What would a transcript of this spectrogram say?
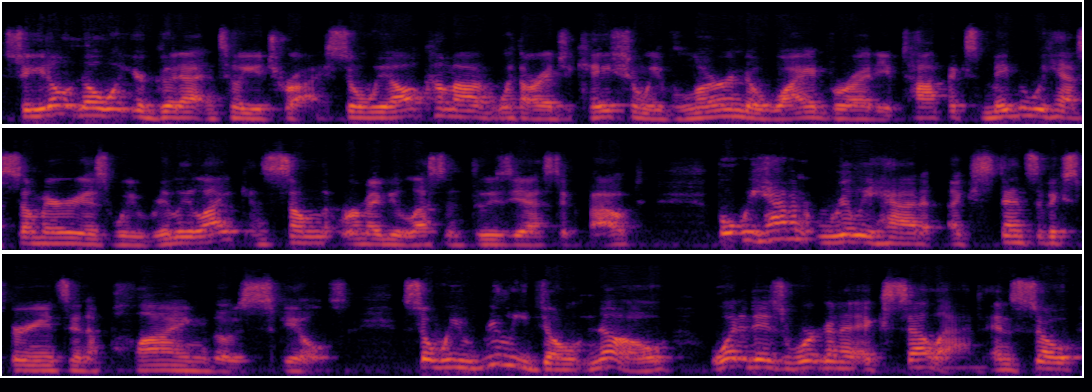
so you don't know what you're good at until you try. So we all come out with our education. We've learned a wide variety of topics. Maybe we have some areas we really like and some that we're maybe less enthusiastic about but we haven't really had extensive experience in applying those skills. So we really don't know what it is we're going to excel at. And so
